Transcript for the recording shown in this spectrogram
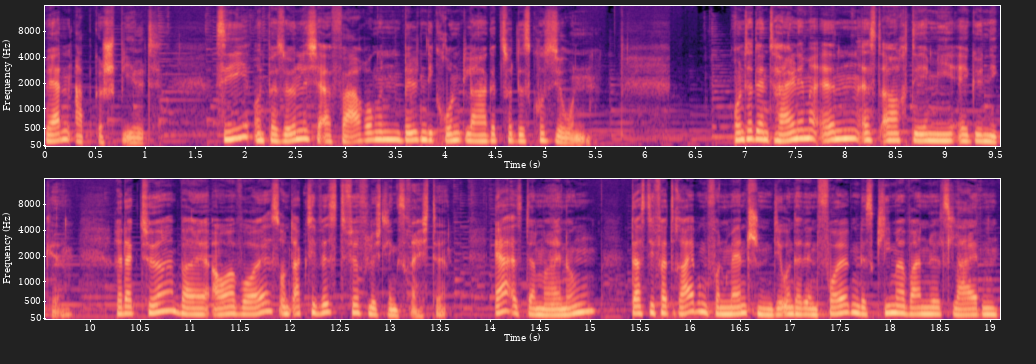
werden abgespielt. Sie und persönliche Erfahrungen bilden die Grundlage zur Diskussion. Unter den TeilnehmerInnen ist auch Demi Egünike, Redakteur bei Our Voice und Aktivist für Flüchtlingsrechte. Er ist der Meinung, dass die Vertreibung von Menschen, die unter den Folgen des Klimawandels leiden,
